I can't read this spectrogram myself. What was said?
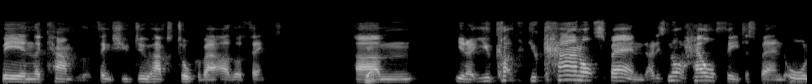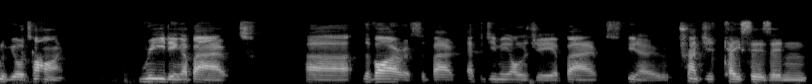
be in the camp that thinks you do have to talk about other things. Um, yeah. You know, you can you cannot spend, and it's not healthy to spend all of your time reading about uh, the virus, about epidemiology, about you know tragic cases in.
